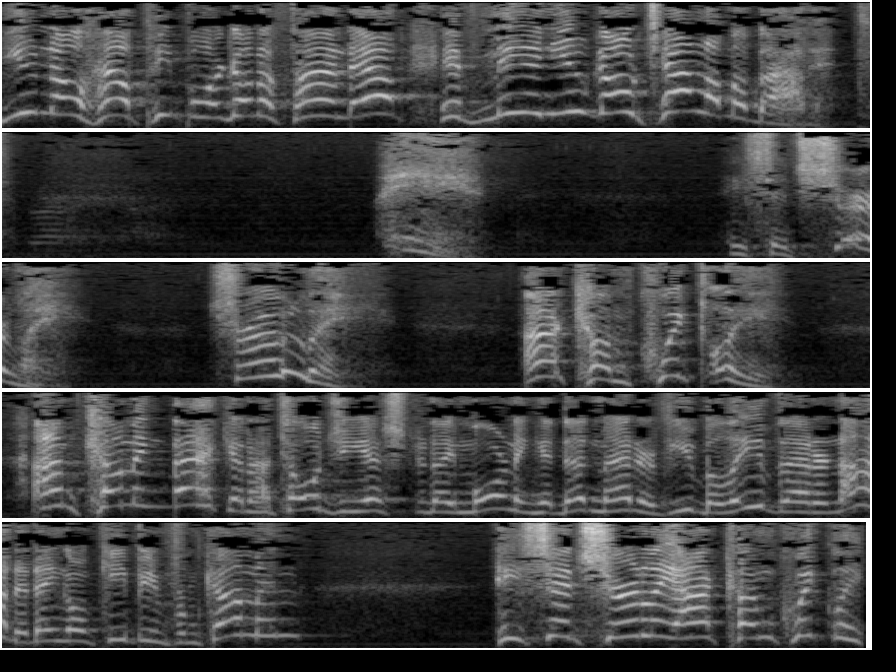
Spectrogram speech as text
You know how people are going to find out if me and you go tell them about it. Man. He said, surely, truly, I come quickly. I'm coming back. And I told you yesterday morning, it doesn't matter if you believe that or not. It ain't going to keep him from coming. He said, surely I come quickly.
